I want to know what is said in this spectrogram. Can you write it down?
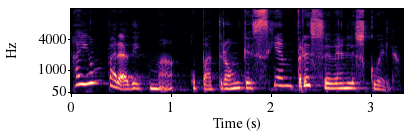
Hay un paradigma o patrón que siempre se ve en la escuela.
